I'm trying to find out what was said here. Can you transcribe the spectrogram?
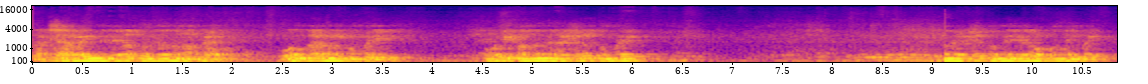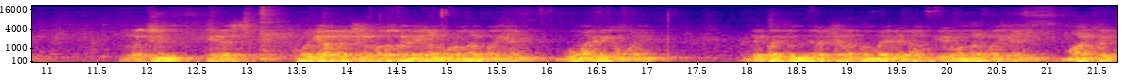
లక్ష అరవై ఎనిమిది వేల తొమ్మిది వందల నలభై ఆరు. ఓంకార్మల్ కంపెనీ. కోటి పంతొమ్మిది లక్షల తొంభై తొమ్మిది లక్షల తొమ్మిది వేల ఒక వంద ఎనభై. లక్ష్మీ టేలర్స్ కోటి ఆరు లక్షల పదకొండు వేల మూడు వందల పదిహేను. భూమారెడ్డి కంపెనీ. డెబ్బై తొమ్మిది లక్షల తొంభై వేల ఏడు వందల పదిహేను. మార్కెట్.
